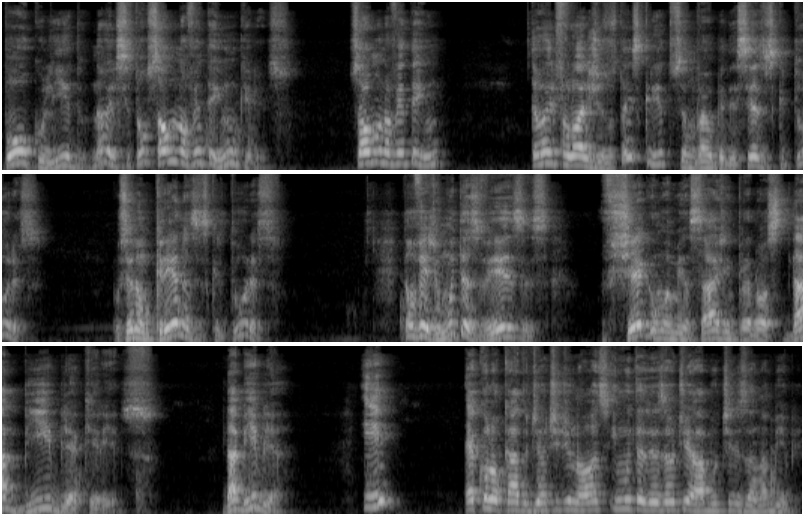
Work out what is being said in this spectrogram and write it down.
pouco lido. Não, ele citou o Salmo 91, queridos. Salmo 91. Então ele falou: olha, Jesus, está escrito, você não vai obedecer às Escrituras? Você não crê nas Escrituras? Então veja, muitas vezes chega uma mensagem para nós da Bíblia, queridos, da Bíblia, e é colocado diante de nós e muitas vezes é o diabo utilizando a Bíblia.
